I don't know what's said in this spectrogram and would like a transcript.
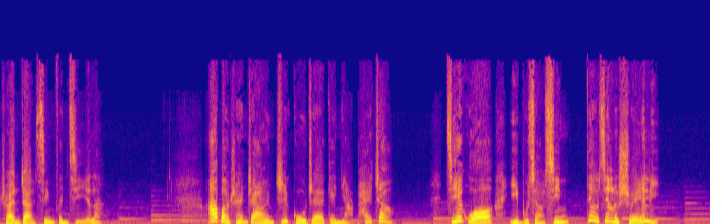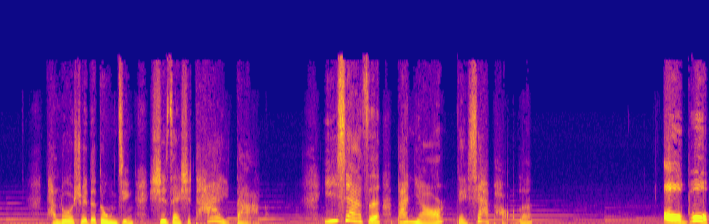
船长兴奋极了。阿宝船长只顾着给鸟拍照，结果一不小心掉进了水里。它落水的动静实在是太大了，一下子把鸟儿给吓跑了。哦不，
